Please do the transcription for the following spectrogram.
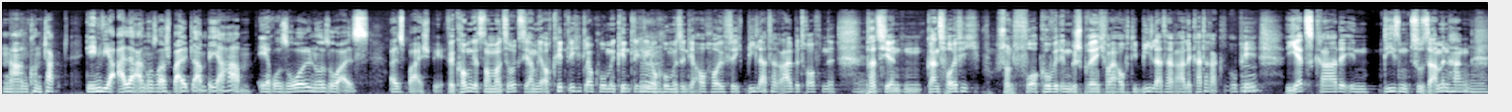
nahen Kontakt den wir alle an unserer Spaltlampe ja haben. Aerosol nur so als, als Beispiel. Wir kommen jetzt nochmal zurück. Sie haben ja auch kindliche Glaukome. Kindliche mhm. Glaukome sind ja auch häufig bilateral betroffene mhm. Patienten. Ganz häufig, schon vor Covid im Gespräch, war auch die bilaterale Katarakt-OP. Mhm. Jetzt gerade in diesem Zusammenhang mhm.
